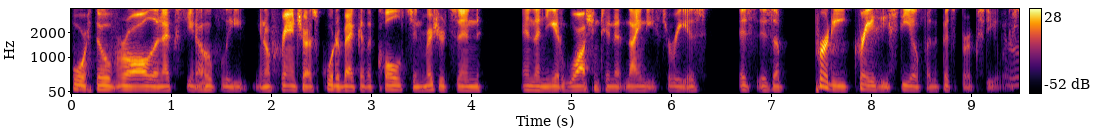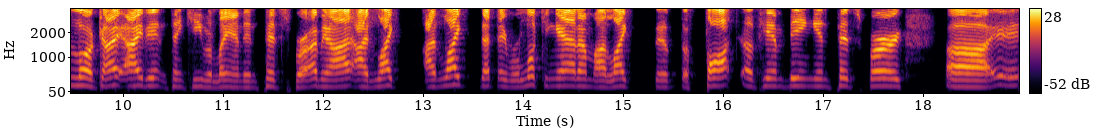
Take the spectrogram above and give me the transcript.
fourth overall, the next, you know, hopefully, you know, franchise quarterback of the Colts and Richardson, and then you get Washington at 93 is is is a pretty crazy steal for the Pittsburgh Steelers. Look, I, I didn't think he would land in Pittsburgh. I mean, I, I like I like that they were looking at him. I like the, the thought of him being in Pittsburgh uh, eh,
